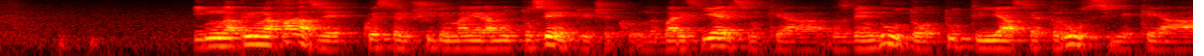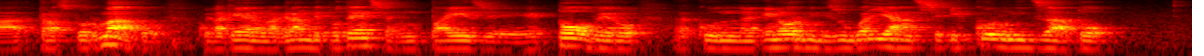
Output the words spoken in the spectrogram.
In una prima fase questo è riuscito in maniera molto semplice con Boris Yeltsin che ha svenduto tutti gli asset russi e che ha trasformato quella che era una grande potenza in un paese povero, eh, con enormi disuguaglianze e colonizzato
